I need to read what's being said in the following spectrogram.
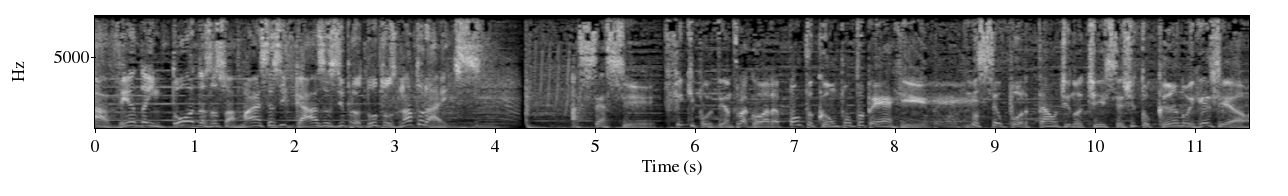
À venda em todas as farmácias e casas de produtos naturais. Acesse fiquepordentroagora.com.br, o seu portal de notícias de Tucano e região.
